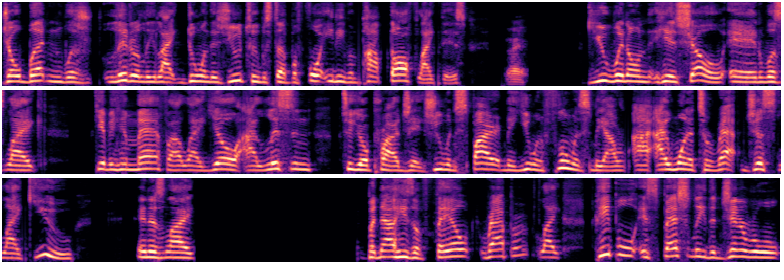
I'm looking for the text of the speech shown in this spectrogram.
joe Budden was literally like doing this youtube stuff before it even popped off like this right you went on his show and was like giving him math out like, yo, I listened to your projects. You inspired me. You influenced me. I, I, I wanted to rap just like you. And it's like, but now he's a failed rapper. Like people, especially the general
